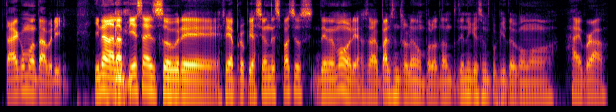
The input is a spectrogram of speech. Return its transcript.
Está como hasta abril. Y nada, la pieza es sobre reapropiación de espacios de memoria, o sea, para el Centro León, por lo tanto tiene que ser un poquito como highbrow.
